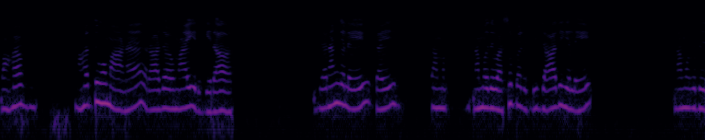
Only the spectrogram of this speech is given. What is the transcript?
மகா மகத்துவமான ராஜாவுமாய் இருக்கிறார். ஜனங்களை கை நமக் நமது வசப்படுத்தி ஜாதிகளை நமது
